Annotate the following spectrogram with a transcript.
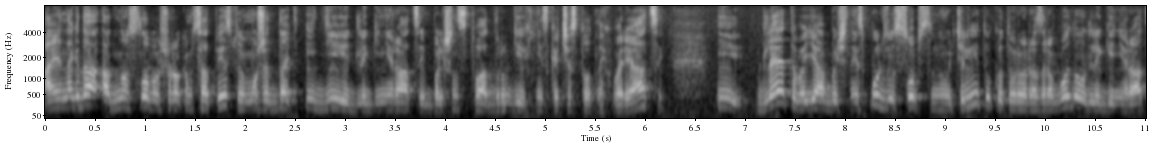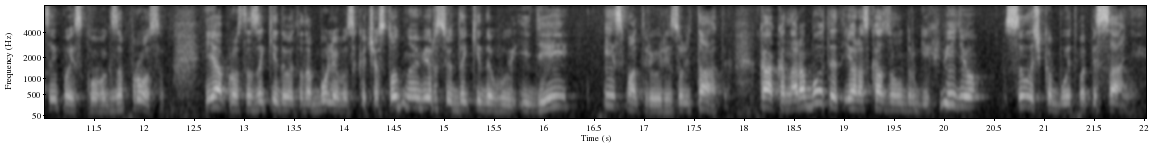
А иногда одно слово в широком соответствии может дать идеи для генерации большинства других низкочастотных вариаций. И для этого я обычно использую собственную утилиту, которую разработал для генерации поисковых запросов. Я просто закидываю туда более высокочастотную версию, докидываю идеи и смотрю результаты. Как она работает, я рассказывал в других видео, ссылочка будет в описании.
